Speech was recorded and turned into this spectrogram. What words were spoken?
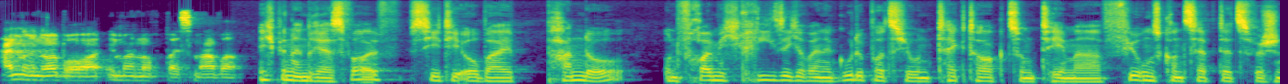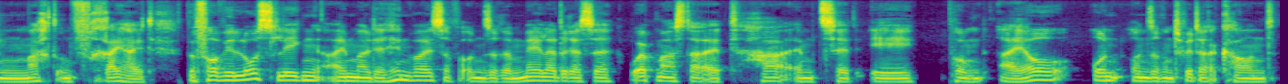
André Neubauer immer noch bei Smava. Ich bin Andreas Wolf, CTO bei Pando und freue mich riesig auf eine gute Portion Tech Talk zum Thema Führungskonzepte zwischen Macht und Freiheit. Bevor wir loslegen, einmal der Hinweis auf unsere Mailadresse webmaster.hmze.io und unseren Twitter-Account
